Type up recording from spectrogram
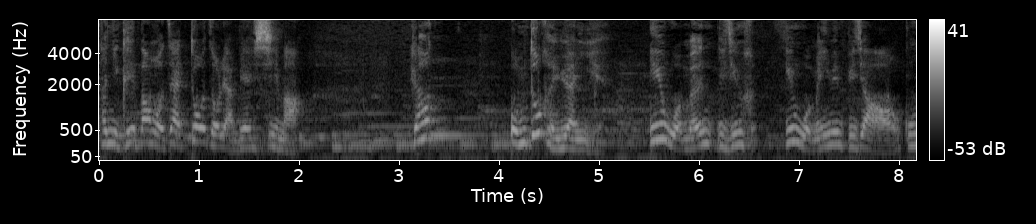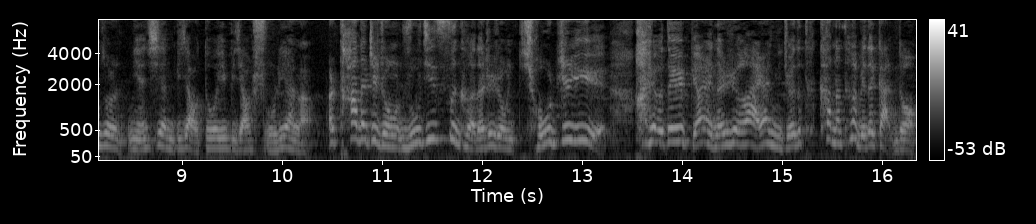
他你可以帮我再多走两遍戏吗？然后我们都很愿意，因为我们已经很，因为我们因为比较工作年限比较多，也比较熟练了。而他的这种如饥似渴的这种求知欲，还有对于表演的热爱，让你觉得看得特别的感动。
